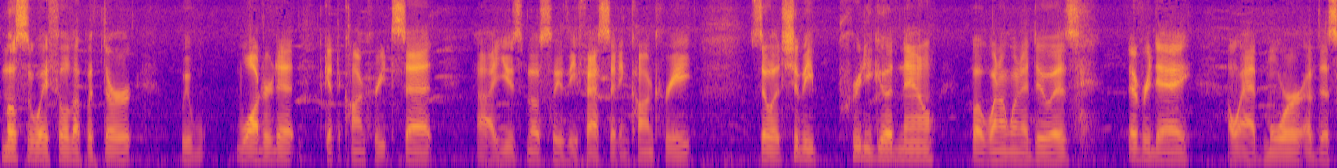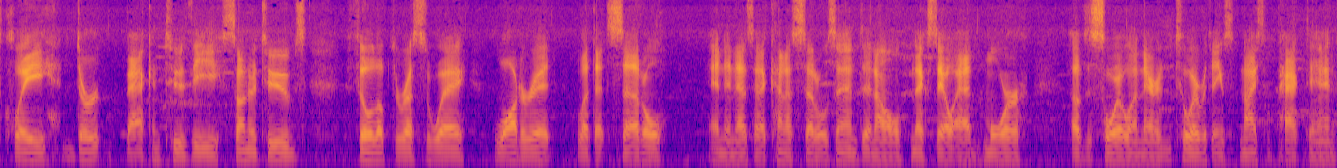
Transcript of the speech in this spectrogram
most of the way filled up with dirt. We watered it, get the concrete set. I uh, used mostly the fast setting concrete. So it should be pretty good now. But what I'm to do is every day I'll add more of this clay dirt back into the sonotubes, fill it up the rest of the way, water it, let that settle, and then as that kind of settles in then I'll next day I'll add more of the soil in there until everything's nice and packed in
